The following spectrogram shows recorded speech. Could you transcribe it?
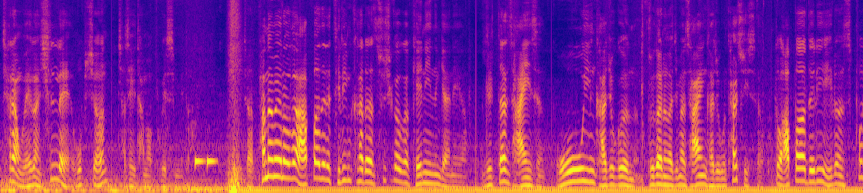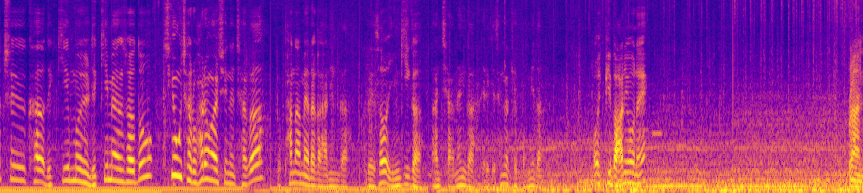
차량 외관 실내 옵션 자세히 담아 보겠습니다. 자, 파나메라가 아빠들의 드림카라는 수식어가 괜히 있는 게 아니에요. 일단 4인승, 5인 가족은 불가능하지만 4인 가족은 탈 수 있어요. 또 아빠들이 이런 스포츠카 느낌을 느끼면서도 승용차로 활용할 수 있는 차가 그 파나메라가 아닌가. 그래서 인기가 많지 않은가 이렇게 생각해 봅니다. 어, 비 많이 오네. Run.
